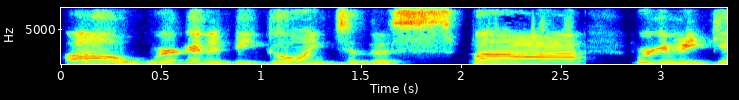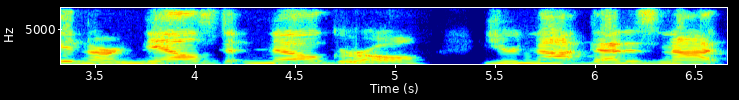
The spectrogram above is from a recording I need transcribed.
oh, we're going to be going to the spa. We're going to be getting our nails done. No, girl, you're not. That is not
